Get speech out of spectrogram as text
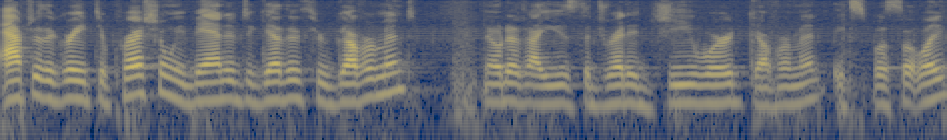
After the Great Depression, we banded together through government. Notice I use the dreaded G word, government, explicitly,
